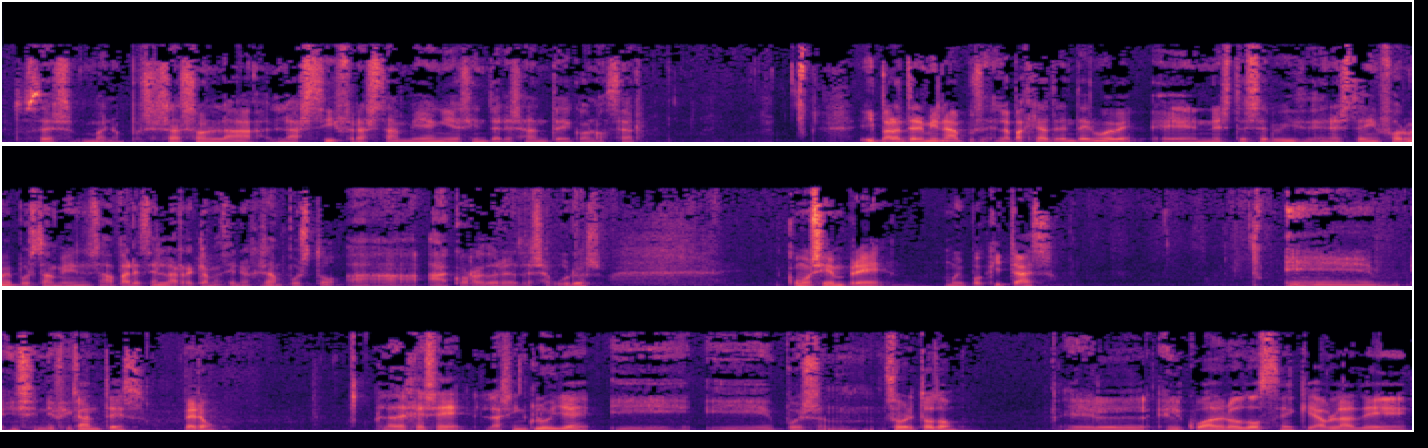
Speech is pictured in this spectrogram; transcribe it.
Entonces, bueno, pues esas son la, las cifras también y es interesante conocer. Y para terminar, pues en la página 39, en este servicio, en este informe, pues también aparecen las reclamaciones que se han puesto a, a corredores de seguros. Como siempre, muy poquitas, eh, insignificantes, pero la DGS las incluye y, pues sobre todo el, el cuadro 12 que habla de,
